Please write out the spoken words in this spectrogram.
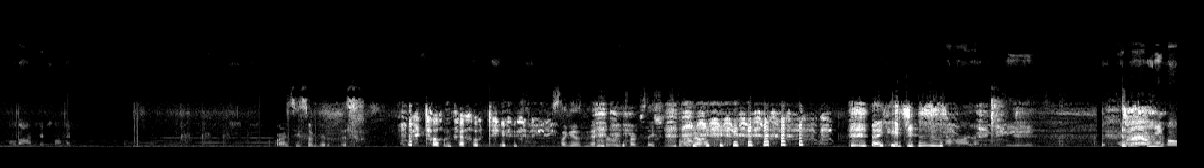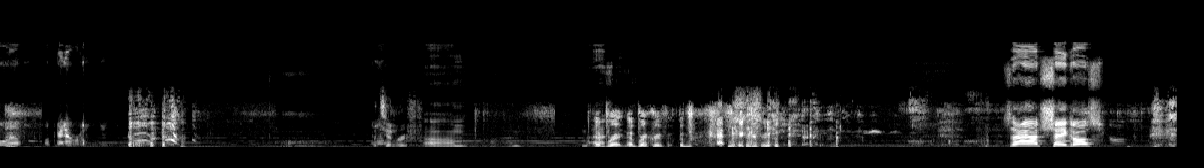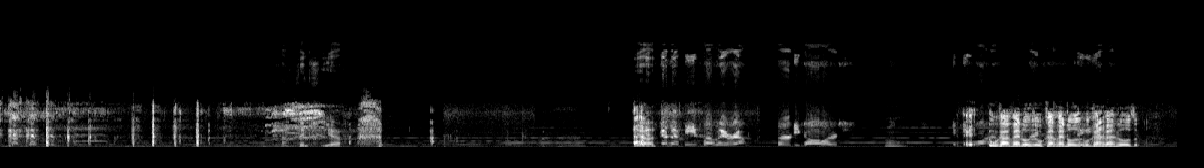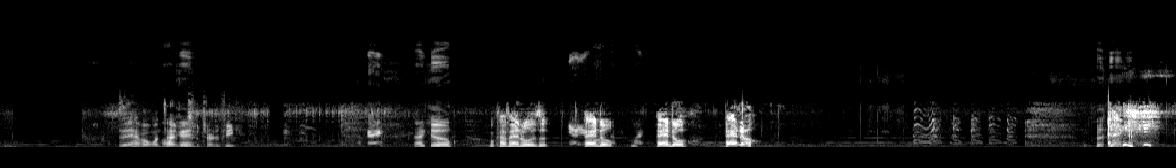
Hold on, this woman. Why is he so good at this? I don't know, dude. It's like his natural retard station is coming out. I could just. Oh, let's see. Is it a single roof? What kind of roof is it? The tin roof. Um, I'm, I'm A brick, a brick roof, a brick, brick roof. That Shakles. I think, yeah. Yeah. It's gonna be probably around thirty dollars Oh. if Eh, you want. what kind of handle is it? What kind of handle is it? What kind of handle is it? Does it have a one-time Okay. use return fee? Okay. Thank you. What kind of handle is it? Yeah. You're Handle. welcome. Bye. Handle, handle.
